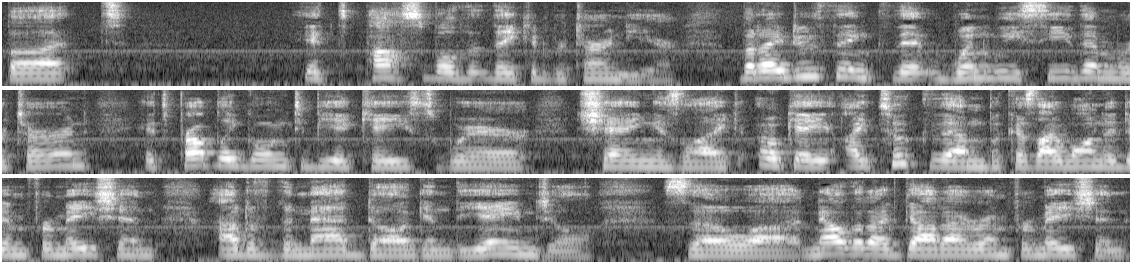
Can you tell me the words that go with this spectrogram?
but it's possible that they could return here. But I do think that when we see them return, it's probably going to be a case where Chang is like, okay, I took them because I wanted information out of the Mad Dog and the Angel. So uh, now that I've got our information,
